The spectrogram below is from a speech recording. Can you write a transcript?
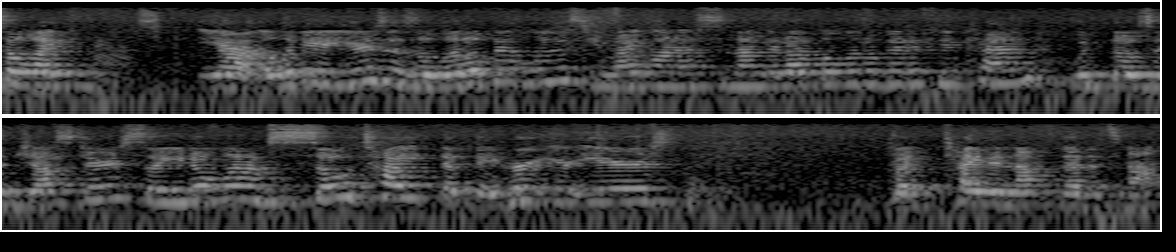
so like, yeah, Olivia, yours is a little bit loose, you might wanna snug it up a little bit if you can with those adjusters, so you don't want them so tight that they hurt your ears, but tight enough that it's not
